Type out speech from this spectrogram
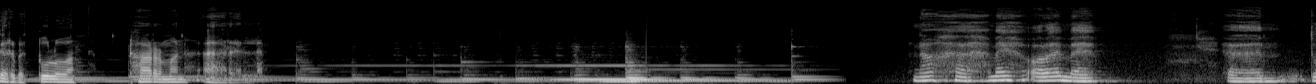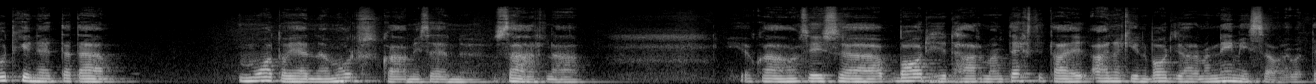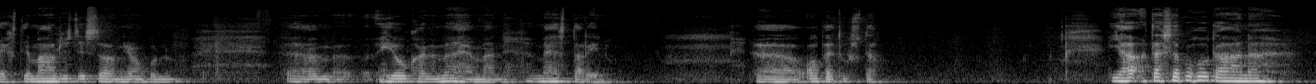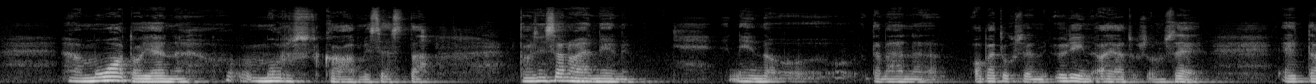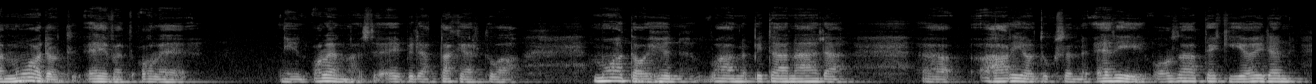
tervetuloa Dharman äärelle. No, me olemme tutkineet tätä muotojen murskaamisen saarnaa, joka on siis Bodhidharman teksti tai ainakin Bodhidharman nimissä oleva teksti. Mahdollisesti se on jonkun hiukan myöhemmän mestarin opetusta. Ja tässä puhutaan muotojen murskaamisesta. Toisin sanoen, niin, niin tämän opetuksen ydinajatus on se, että muodot eivät ole niin olennaisia, ei pidä takertua muotoihin, vaan pitää nähdä äh, harjoituksen eri osatekijöiden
